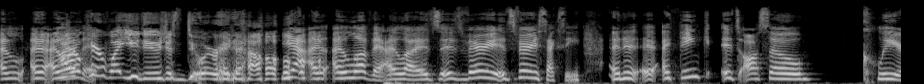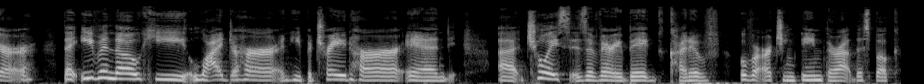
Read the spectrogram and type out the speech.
i, I, I love I don't it. care what you do, just do it right now. yeah, I, I love it. I love it. It's, it's very, it's very sexy. And it, it- I think it's also clear that even though he lied to her and he betrayed her and, uh, choice is a very big kind of overarching theme throughout this book.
